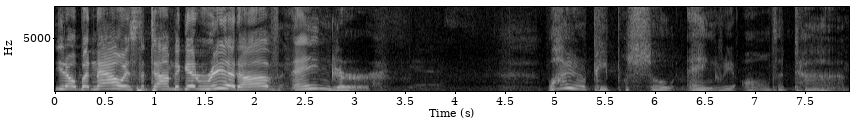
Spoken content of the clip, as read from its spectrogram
you know, but now is the time to get rid of anger. Why are people so angry all the time?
